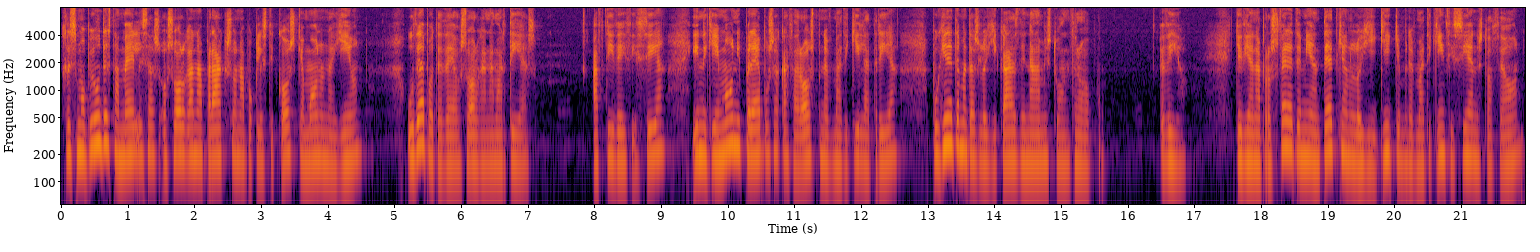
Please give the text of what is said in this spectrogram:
χρησιμοποιούνται στα μέλη σας ως όργανα πράξεων αποκλειστικός και μόνον Αγίων, ουδέποτε δε ως όργανα αμαρτίας. Αυτή η η θυσία είναι και η μόνη πρέπουσα καθαρός πνευματική λατρεία που γίνεται με τα λογικά δυνάμεις του ανθρώπου. 2. Και για να προσφέρετε μια τέτοια λογική και πνευματική θυσία στον Θεόν,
